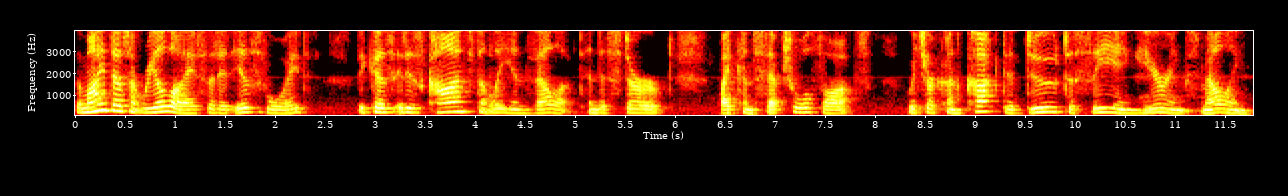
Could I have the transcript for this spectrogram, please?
the mind doesn't realize that it is void because it is constantly enveloped and disturbed by conceptual thoughts, which are concocted due to seeing, hearing, smelling,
